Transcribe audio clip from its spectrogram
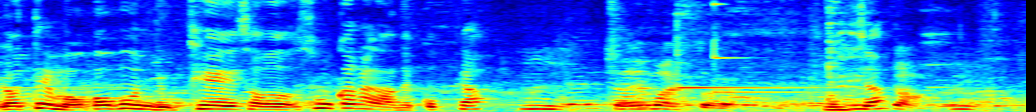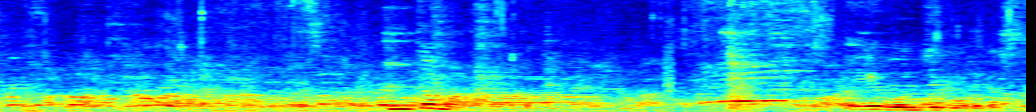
여태 먹어본 육회에서 손가락 안에 꼽혀? 음 제일 맛있어요. 진짜? 진짜 응. 진짜 맛있어. 이게 뭔지 모르겠어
